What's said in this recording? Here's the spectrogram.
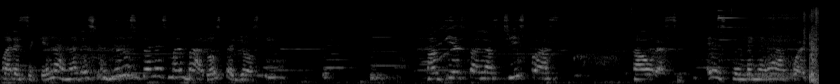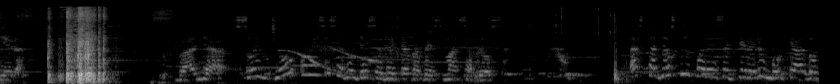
Parece que Lana descubrió los planes malvados de Justin. Aquí están las chispas. Ahora sí, esto engañará a cualquiera. Vaya, ¿soy yo o esa cebolla se ve cada vez más sabrosa? Hasta Justin parece querer un bocado.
